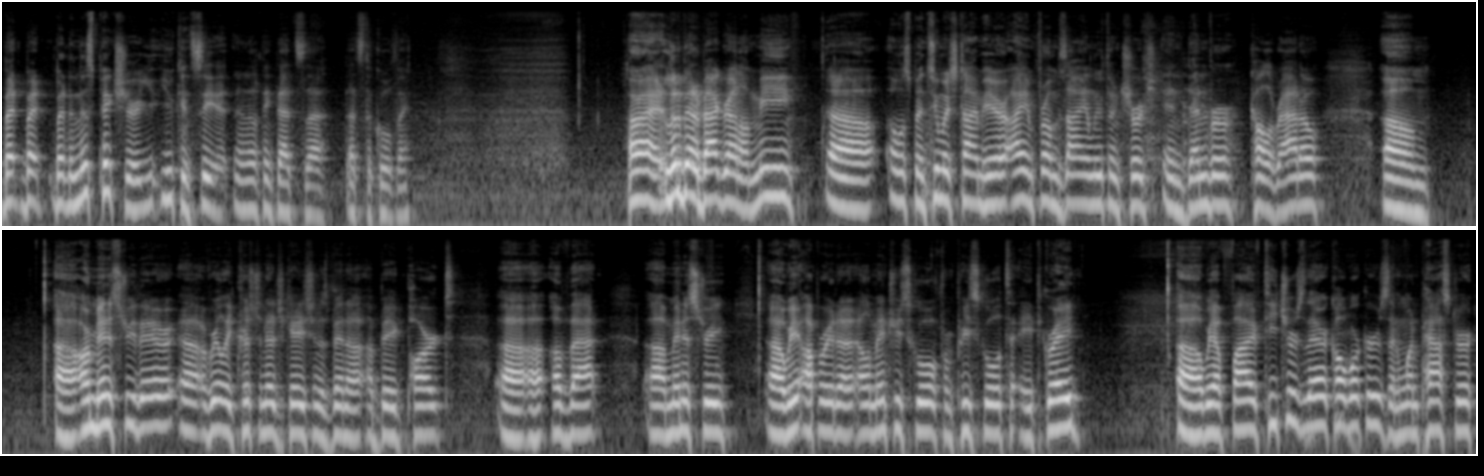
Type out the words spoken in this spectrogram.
but but but in this picture, you, you can see it, and I think that's the that's the cool thing. All right, a little bit of background on me. Uh, I won't spend too much time here. I am from Zion Lutheran Church in Denver, Colorado. Um, uh, our ministry there, uh, really Christian education has been a, a big part uh, uh, of that uh, ministry. We operate an elementary school from preschool to eighth grade. We have five teachers there, call workers, and one pastor.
